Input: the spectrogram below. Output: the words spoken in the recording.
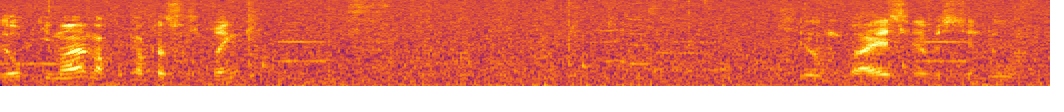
So optimal, mal gucken, ob das was bringt. Jürgen Weiß, wer bist denn du?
